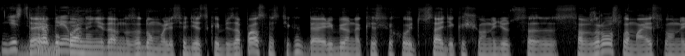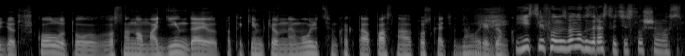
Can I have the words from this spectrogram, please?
есть да, проблемы. буквально недавно задумались о детской безопасности, когда ребенок, если ходит в садик, еще он идет со, со взрослым, а если он идет в школу, то в основном один, да, и вот по таким темным улицам как-то опасно отпускать одного ребенка. Есть телефонный звонок, здравствуйте, слушаем вас.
